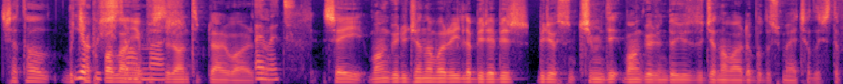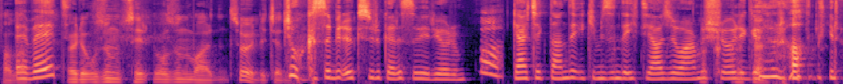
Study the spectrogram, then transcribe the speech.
çatal, bıçak falan yapıştıran tipler vardı. Evet. Şey Van Gölü canavarıyla birebir biliyorsun şimdi Van Gölü'nde yüzlü canavarla buluşmaya çalıştı falan. Evet. Öyle uzun uzun vardı. Söyle canım. Çok kısa bir öksürük arası veriyorum. Gerçekten de ikimizin de ihtiyacı varmış. Şöyle Hakikaten. gönül rahatlığıyla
